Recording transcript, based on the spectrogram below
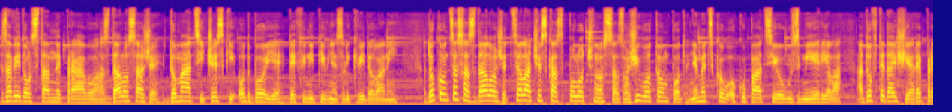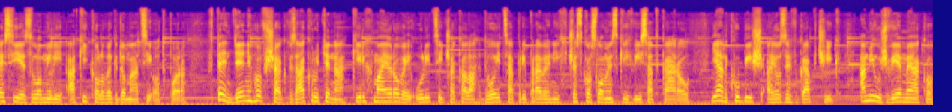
zaviedol stanné právo a zdalo sa, že domáci český odboj je definitívne zlikvidovaný. Dokonca sa zdalo, že celá česká spoločnosť sa so životom pod nemeckou okupáciou zmierila a dovtedajšie represie zlomili akýkoľvek domáci odpor. Ten deň ho však v zákrute na Kirchmajerovej ulici čakala dvojica pripravených československých výsadkárov, Jan Kubiš a Jozef Gabčík. A my už vieme, ako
